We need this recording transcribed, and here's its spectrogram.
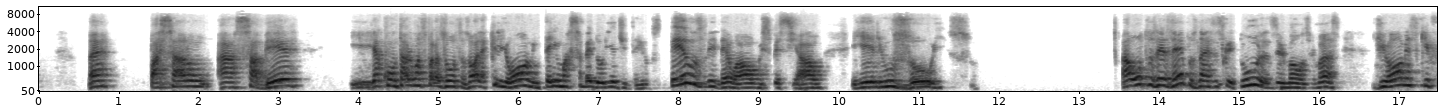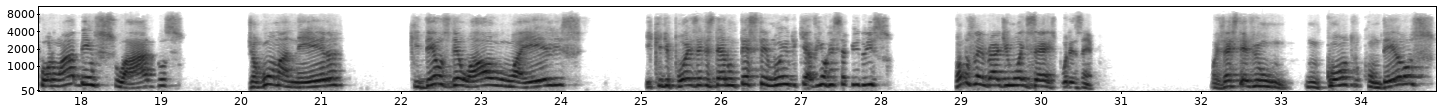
né, passaram a saber e a contar umas para as outras. Olha, aquele homem tem uma sabedoria de Deus. Deus lhe deu algo especial e ele usou isso. Há outros exemplos nas Escrituras, irmãos e irmãs, de homens que foram abençoados de alguma maneira, que Deus deu algo a eles e que depois eles deram um testemunho de que haviam recebido isso. Vamos lembrar de Moisés, por exemplo. Moisés teve um, encontro com Deus.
